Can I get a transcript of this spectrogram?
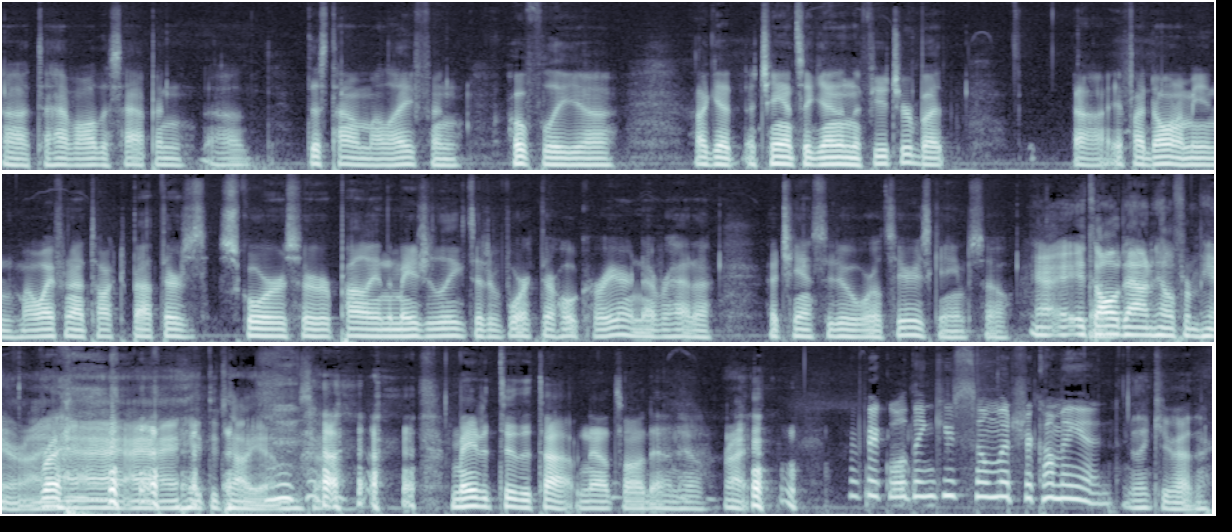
uh, to have all this happen uh, this time in my life, and hopefully I'll get a chance again in the future. But uh, if I don't, I mean, my wife and I talked about there's scorers who are probably in the major leagues that have worked their whole career and never had a, a chance to do a World Series game. So yeah, it's Yeah. all downhill from here. I, Right. I, I, I, I hate to tell you. So, made it to the top. Now it's all downhill. right. Perfect. Well, thank you so much for coming in. Thank you, Heather.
